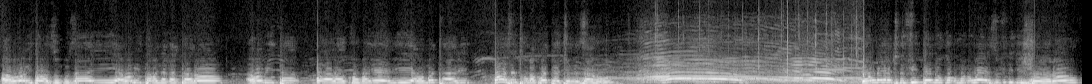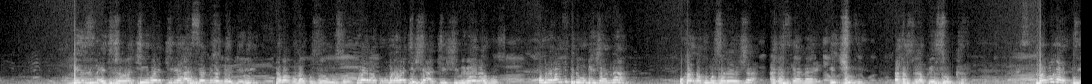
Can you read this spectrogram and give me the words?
abo bita abazunguzayi abo bita abanyagataro abo bita abakomvayeri abamotari bose tugomba kubatekerezaho. Gahunda yacu dufite ni uko umuntu wese ufite igishoro igishoro cyiwe kiri hasi ya miliyoni ebyiri ntabwo agomba gusora umusoro. Kubera ko umuntu aba akishakisha imibereho. Umuntu aba afite ibihumbi ijana ukaza kumusoresha agasigarana icumi agasubira ku isuka turavuga ati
